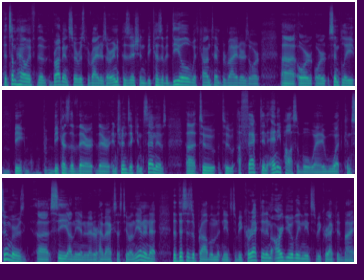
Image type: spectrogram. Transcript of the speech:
that somehow if the broadband service providers are in a position because of a deal with content providers or uh, or or simply be, because of their their intrinsic incentives uh, to to affect in any possible way what consumers uh, see on the internet or have access to on the internet that this is a problem that needs to be corrected and arguably needs to be corrected by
